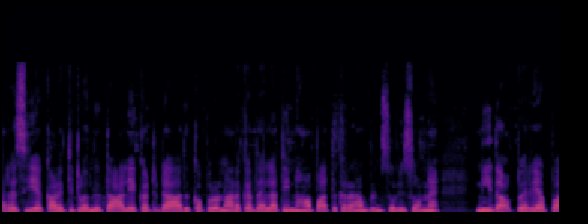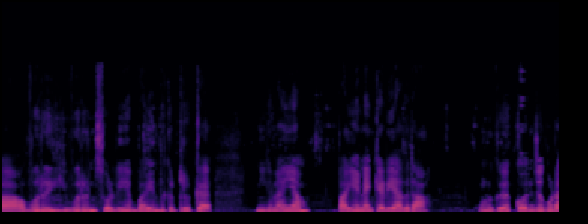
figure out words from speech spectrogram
அரசியை கலத்திட்டு வந்து தாலியை கட்டுடா அதுக்கப்புறம் நடக்கிறத எல்லாத்தையும் நான் பார்த்துக்கிறேன் அப்படின்னு சொல்லி சொன்னேன். நீ தான் பெரியப்பா அவரு இவருன்னு சொல்லி பயந்துக்கிட்டு இருக்க. நீங்களாம் என் பையனே கிடையாதுடா. உனக்கு கொஞ்சம் கூட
